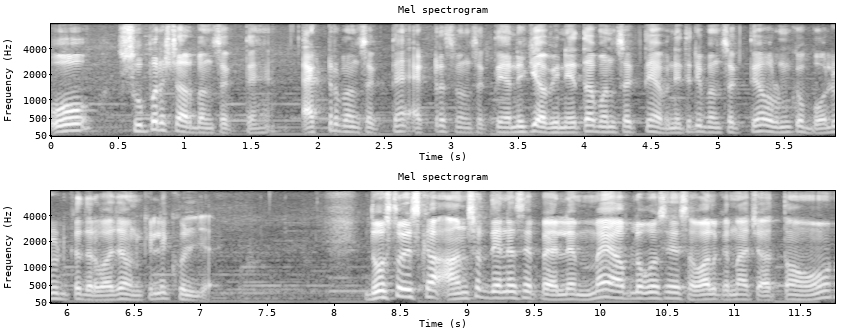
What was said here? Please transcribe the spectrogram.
वो सुपरस्टार बन सकते हैं एक्टर बन सकते हैं एक्ट्रेस बन सकते हैं, यानी कि अभिनेता बन सकते हैं, अभिनेत्री बन सकते हैं और उनको बॉलीवुड का दरवाज़ा उनके लिए खुल जाए। दोस्तों, इसका आंसर देने से पहले मैं आप लोगों से सवाल करना चाहता हूँ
